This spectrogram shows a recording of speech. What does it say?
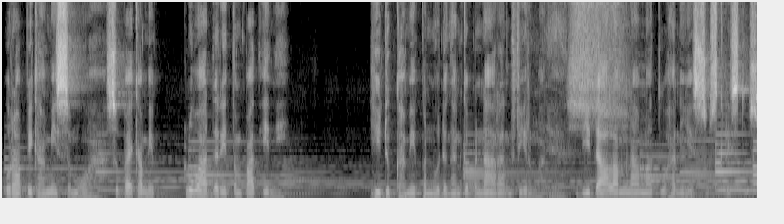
Urapi kami semua supaya kami keluar dari tempat ini. Hidup kami penuh dengan kebenaran firman. Di dalam nama Tuhan Yesus Kristus.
